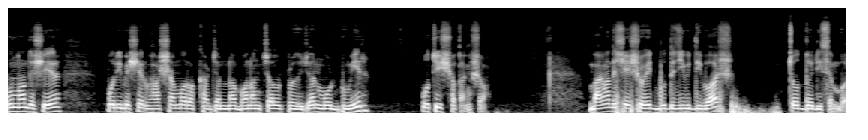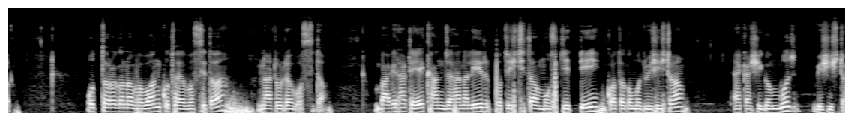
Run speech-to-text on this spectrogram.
কোন দেশের পরিবেশের ভারসাম্য রক্ষার জন্য বনাঞ্চল প্রয়োজন মোট ভূমির পঁচিশ শতাংশ। বাংলাদেশের শহীদ বুদ্ধিজীবী দিবস চোদ্দোই ডিসেম্বর। উত্তরাগণ ভবন কোথায় অবস্থিত? নাটোরে অবস্থিত। বাগেরহাটে খান জাহান আলীর প্রতিষ্ঠিত মসজিদটি কত গম্বুজ বিশিষ্ট? একাশি গম্বুজ বিশিষ্ট।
